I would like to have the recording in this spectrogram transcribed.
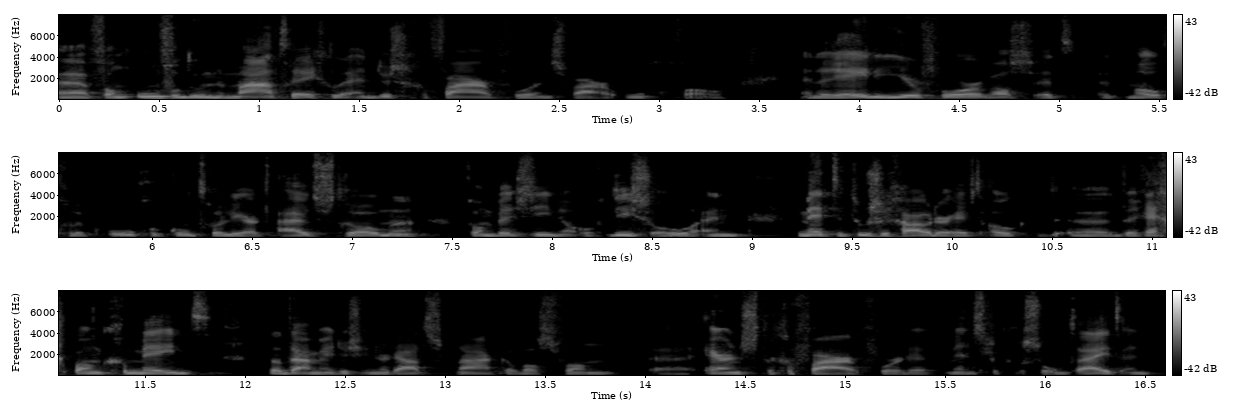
uh, van onvoldoende maatregelen en dus gevaar voor een zwaar ongeval. En de reden hiervoor was het, het mogelijk ongecontroleerd uitstromen van benzine of diesel. En met de toezichthouder heeft ook de, de rechtbank gemeend dat daarmee dus inderdaad sprake was van uh, ernstig gevaar voor de menselijke gezondheid. En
